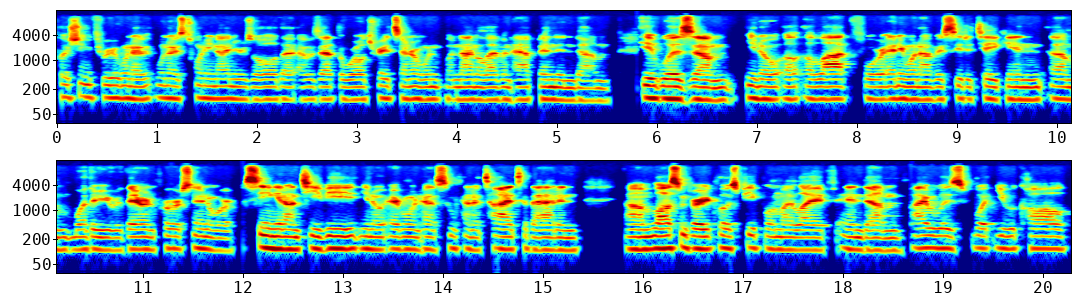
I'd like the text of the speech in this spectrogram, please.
pushing through when I when I was 29 years old. I, I was at the World Trade Center when when 9/11 happened, and um, it was um, you know a, a, lot for anyone obviously to take in, um, whether you were there in person or seeing it on TV. You know, everyone has some kind of tie to that, and um, lost some very close people in my life, and um, I was what you would call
